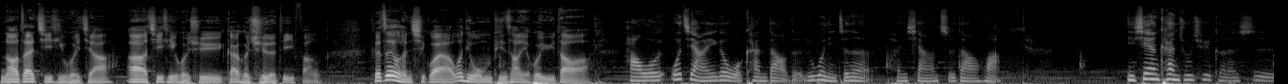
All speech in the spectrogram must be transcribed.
然后再集体回家啊，集体回去该回去的地方。可是这又很奇怪啊，问题我们平常也会遇到啊。好，我我讲一个我看到的。如果你真的很想要知道的话，你现在看出去可能是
